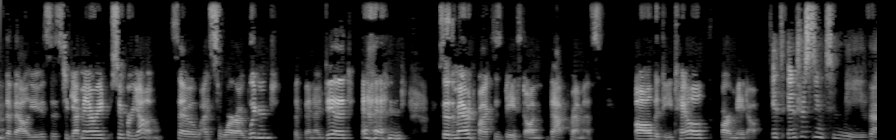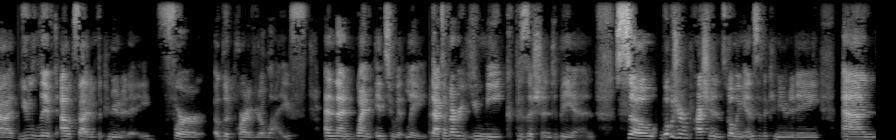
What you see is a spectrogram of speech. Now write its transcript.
of the values is to get married super young. So I swore I wouldn't, but then I did. And so the marriage box is based on that premise. All the details are made up. It's interesting to me that you lived outside of the community for a good part of your life and then went into it late. That's a very unique position to be in. So what was your impressions going into the community and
